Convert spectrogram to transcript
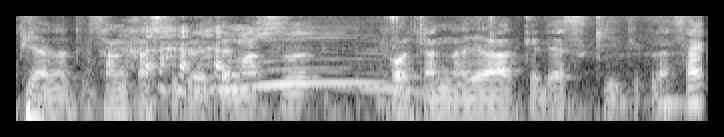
ピアノで参加してくれてます。こうちゃんの夜明けです。聞いてください。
